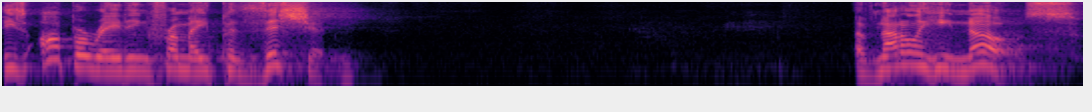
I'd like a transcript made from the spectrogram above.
He's operating from a position of not only he knows,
